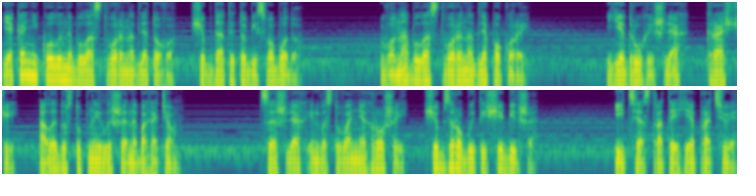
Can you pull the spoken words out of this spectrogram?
яка ніколи не була створена для того, щоб дати тобі свободу. Вона була створена для покори. Є другий шлях, кращий, але доступний лише небагатьом. Це шлях інвестування грошей, щоб заробити ще більше. І ця стратегія працює.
